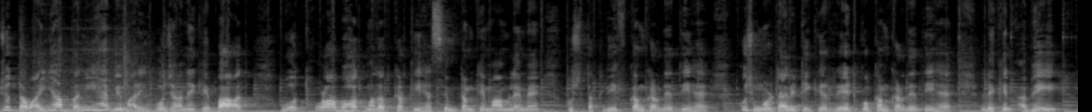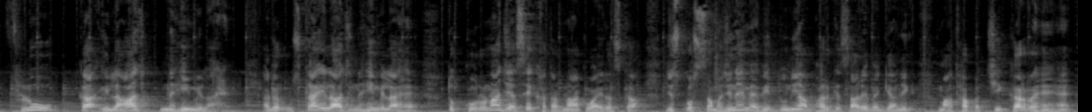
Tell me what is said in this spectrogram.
जो दवाइयाँ बनी हैं बीमारी हो जाने के बाद, वो थोड़ा बहुत मदद करती है सिम्टम के मामले में, कुछ तकलीफ़ कम कर देती है, कुछ मोर्टैलिटी के रेट को कम कर देती है, लेकिन अभी फ्लू का इलाज नहीं मिला है। अगर उसका इलाज नहीं मिला है तो कोरोना जैसे खतरनाक वायरस का, जिसको समझने में अभी दुनिया भर के सारे वैज्ञानिक माथापच्ची कर रहे हैं,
